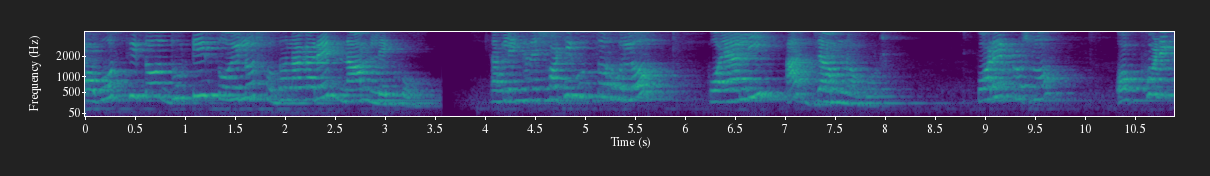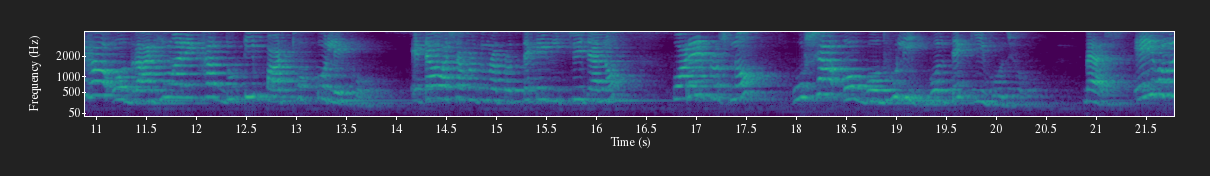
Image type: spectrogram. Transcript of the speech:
অবস্থিত দুটি তৈল শোধনাগারের নাম লেখো। তাহলে এখানে সঠিক উত্তর হলো কয়ালি আর জামনগর। পরের প্রশ্ন, অক্ষরেখা ও দ্রাঘিমা রেখা দুটি পার্থক্য লেখো। এটাও আশা করি তোমরা প্রত্যেকেই নিশ্চয়ই জানো। পরের প্রশ্ন উষা ও গধূলি বলতে কি বোঝো? ব্যাস, এই হলো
